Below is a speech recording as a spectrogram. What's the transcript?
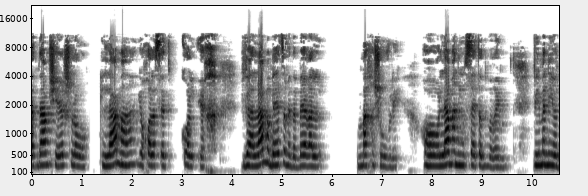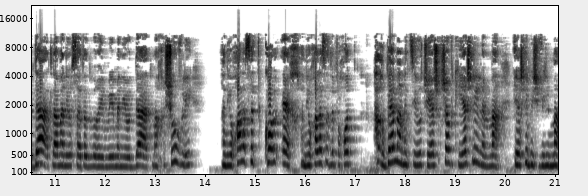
אדם שיש לו למה יכול לשאת כל איך. והלמה בעצם מדבר על מה חשוב לי, או למה אני עושה את הדברים. ואם אני יודעת למה אני עושה את הדברים, ואם אני יודעת מה חשוב לי, אני אוכל לשאת כל איך, אני אוכל לשאת לפחות הרבה מהמציאות שיש עכשיו, כי יש לי למה, יש לי בשביל מה.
